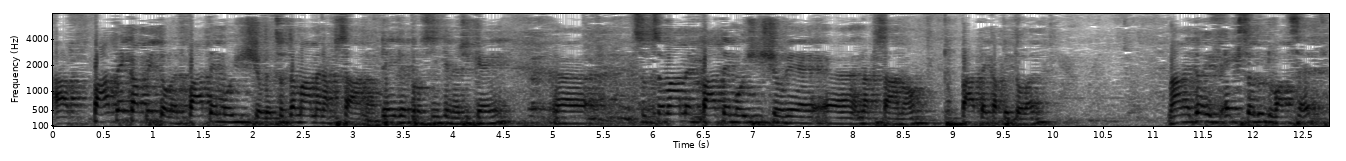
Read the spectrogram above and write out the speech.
A v páté kapitole, v páté Mojžíšově, co tam máme napsáno? Dave, prosím tě, neříkej. Uh, co, co máme v páté Mojžíšově uh, napsáno? V páté kapitole? Máme to i v Exodu 20.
